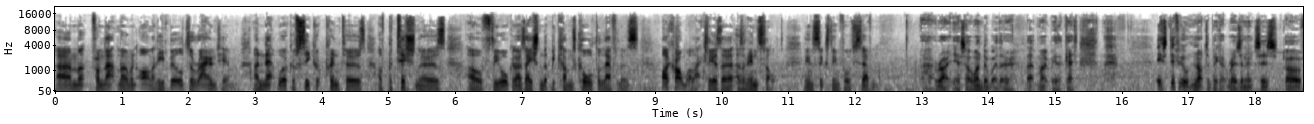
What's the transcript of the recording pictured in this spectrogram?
um, from that moment on. And he builds around him a network of secret printers, of petitioners, of the organisation that becomes called the Levellers by Cromwell, actually, as, a, as an insult in 1647. Uh, right, yes, I wonder whether that might be the case. It's difficult not to pick up resonances of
